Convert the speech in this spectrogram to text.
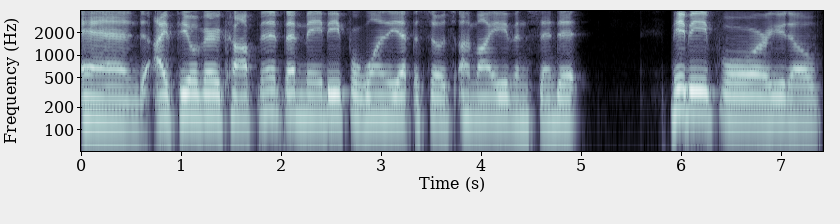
And I feel very confident that maybe for one of the episodes, I might even send it. Maybe for you know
